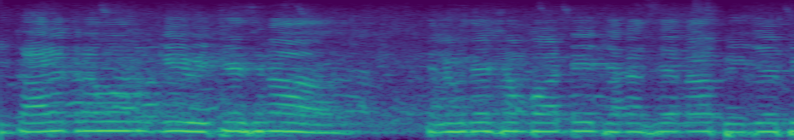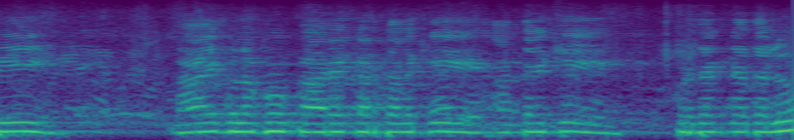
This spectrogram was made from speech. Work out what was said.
ఈ కార్యక్రమానికి విచ్చేసిన తెలుగుదేశం పార్టీ జనసేన బీజేపీ నాయకులకు కార్యకర్తలకి అందరికీ కృతజ్ఞతలు.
